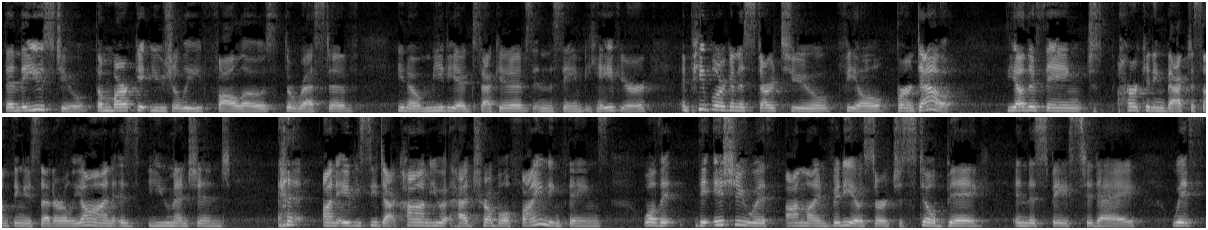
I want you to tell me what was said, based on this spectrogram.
than they used to. The market usually follows the rest of you know, media executives in the same behavior, and people are going to start to feel burnt out. The other thing, just harkening back to something you said early on, is you mentioned on ABC.com you had trouble finding things. Well, the, the issue with online video search is still big in this space today, with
